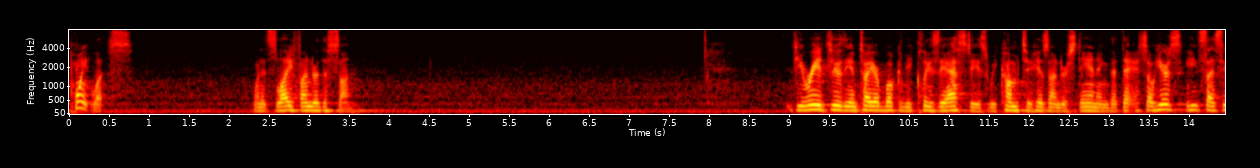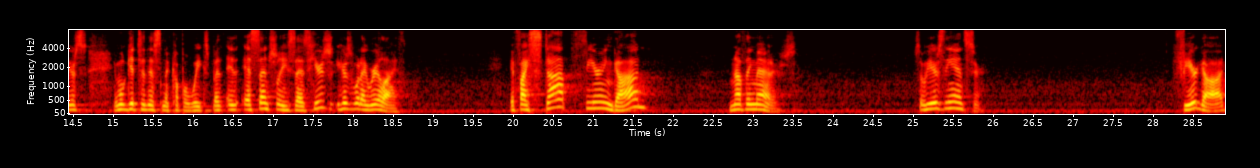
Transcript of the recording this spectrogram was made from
pointless when it's life under the sun. If you read through the entire book of Ecclesiastes, we come to his understanding that. They, so here's, he says, here's, and we'll get to this in a couple weeks, but essentially he says, here's, here's what I realize. If I stop fearing God, nothing matters. So here's the answer fear God,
